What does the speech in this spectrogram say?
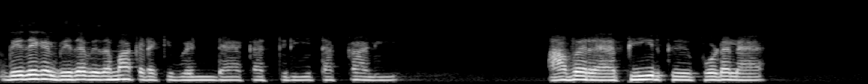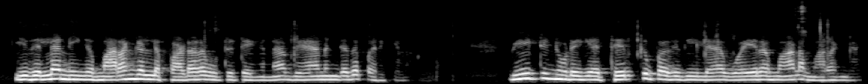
விதைகள் வித விதமா கிடைக்கும். வெண்டை, கத்திரி, தக்காளி, அவரை, பீர்க்கு, புடலை இதெல்லாம் நீங்க மரங்கள்ல படர விட்டுட்டீங்கன்னா, வேணுங்கிறத பறிக்கலாம். வீட்டினுடைய தெற்கு பகுதியில் உயரமான மரங்கள்.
